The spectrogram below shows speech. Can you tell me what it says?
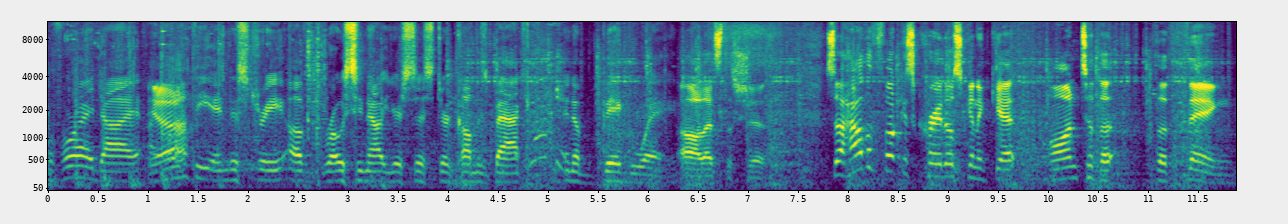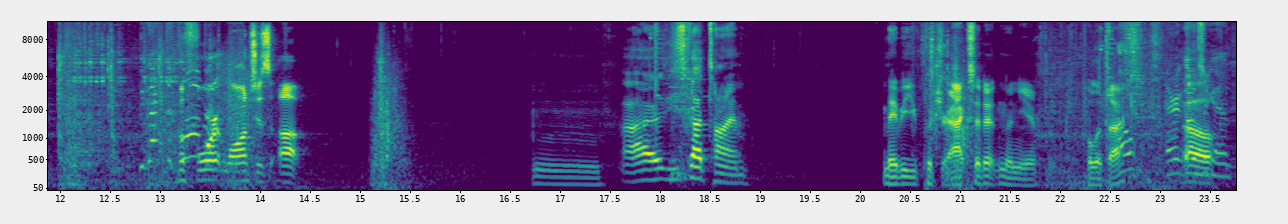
before I die, I hope the industry of grossing out your sister comes back in a big way. oh, that's the shit. So how the fuck is Kratos gonna get onto the the thing the before it launches up? Uh, he's got time. Maybe you put your axe in it and then you pull it back. back. Oh, there it goes Oh. again.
